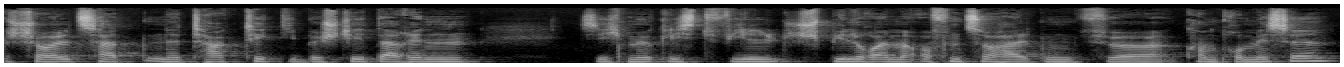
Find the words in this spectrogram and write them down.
Scholz hat eine Taktik, die besteht darin, sich möglichst viel Spielräume offen zu halten für Kompromisse.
